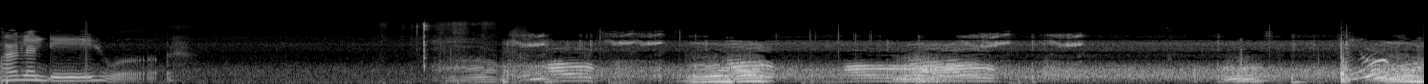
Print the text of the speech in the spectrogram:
Parallel dishwasher. Are you okay?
